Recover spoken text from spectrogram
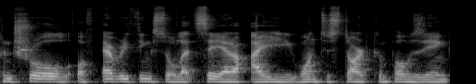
control of everything. So let's say I want to start composing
